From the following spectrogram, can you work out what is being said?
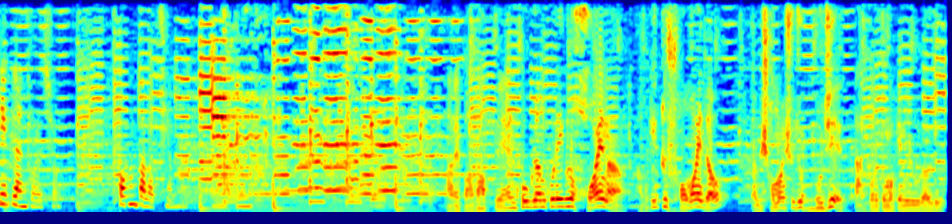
কি প্ল্যান করেছ? কখন পালাচ্ছি আমরা? আরে বাবা প্ল্যান প্রোগ্রাম করে এগুলো হয় না। আমাকে একটু সময় দাও, আমি সময় সুযোগ বুঝে তারপরে তোমাকে নিয়ে উড়াল দিই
